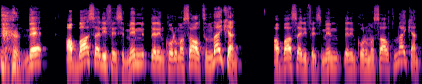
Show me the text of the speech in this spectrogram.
Ve Abbas halifesi Memlüklerin koruması altındayken Abbas halifesi Memlüklerin koruması altındayken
